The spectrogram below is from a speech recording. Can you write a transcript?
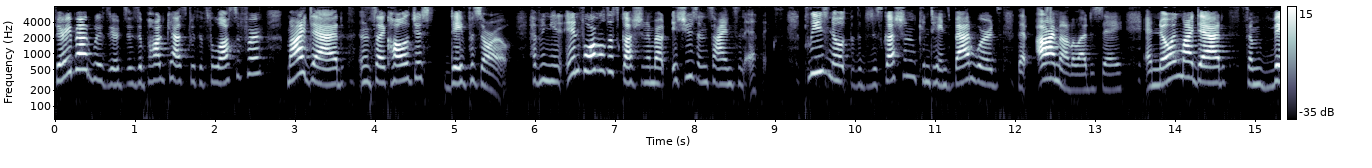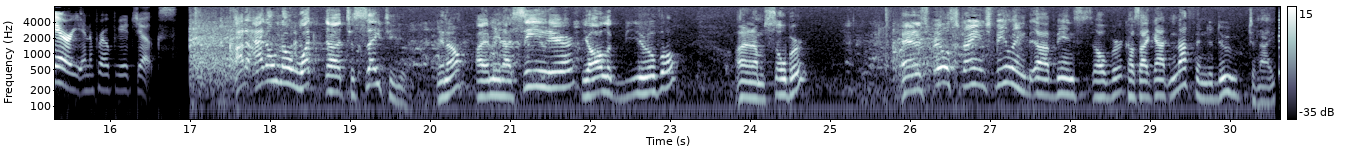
Very Bad Wizards is a podcast with a philosopher, my dad, and psychologist, Dave Pizarro, having an informal discussion about issues in science and ethics. Please note that the discussion contains bad words that I'm not allowed to say, and knowing my dad, some very inappropriate jokes. I, I don't know what uh, to say to you, you know? I mean, I see you here, you all look beautiful, and I'm sober. And it's a real strange feeling uh, being sober because I got nothing to do tonight.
